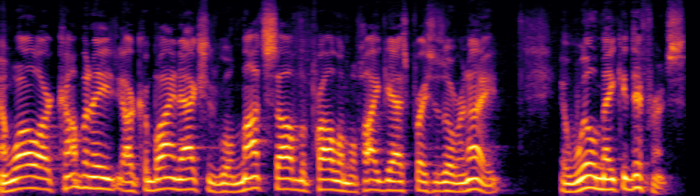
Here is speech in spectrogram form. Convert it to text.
And while our, combina- our combined actions will not solve the problem of high gas prices overnight, it will make a difference.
